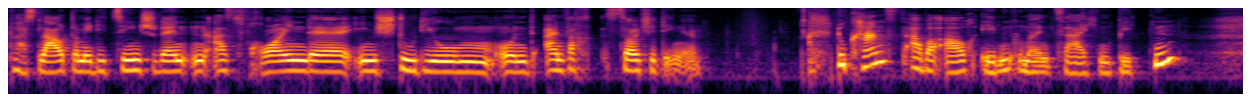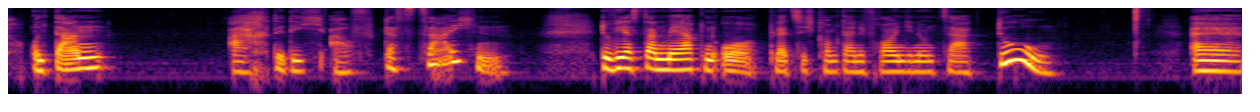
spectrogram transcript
du hast lauter Medizinstudenten als Freunde im Studium und einfach solche Dinge. Du kannst aber auch eben um ein Zeichen bitten und dann achte dich auf das Zeichen. Du wirst dann merken, oh, plötzlich kommt deine Freundin und sagt, du, äh,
